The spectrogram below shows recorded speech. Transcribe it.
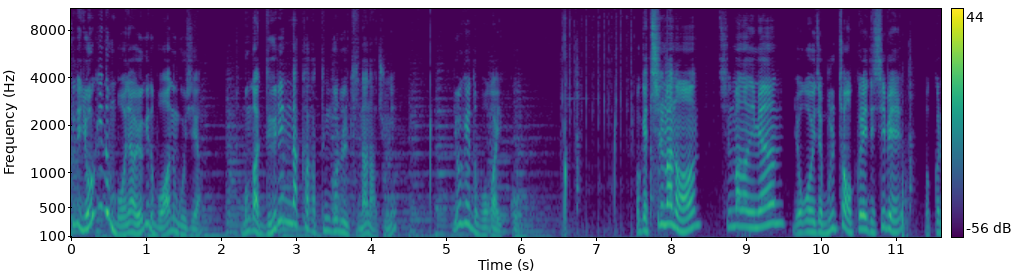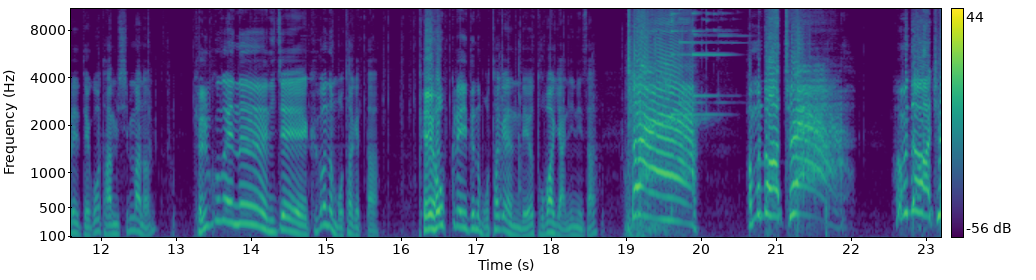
근데 여기는 뭐냐? 여기는 뭐 하는 곳이야? 뭔가 느린 낙하 같은 거를 주나 나중에? 여기에도 뭐가 있고 오케이 7만원 7만원이면 요거 이제 물총 업그레이드 11 업그레이드 되고 다음 10만원 결국에는 이제 그거는 못하겠다 배 업그레이드는 못하겠는데요 도박이 아닌 이상 차! 한번 더! 차! 한번 더! 차!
